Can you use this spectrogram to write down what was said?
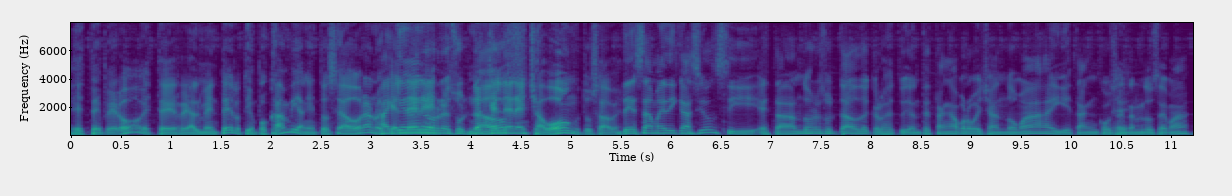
Este, pero este, realmente los tiempos cambian. Entonces ahora no es Hay que, que el nene, los no es resultados que el nene es chabón, tú sabes. De esa medicación sí está dando resultados de que los estudiantes están aprovechando más y están concentrándose más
